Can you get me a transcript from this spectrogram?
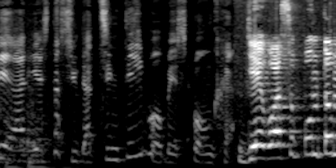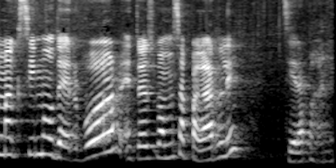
¿Qué haría esta ciudad sin ti, Bob Esponja? Llegó a su punto máximo de hervor, entonces vamos a apagarle. Si era apagarle,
